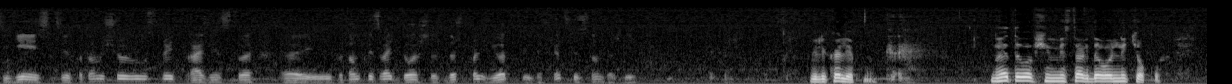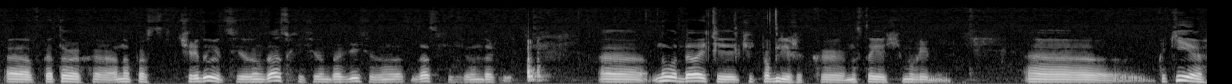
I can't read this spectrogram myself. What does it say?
съесть, потом еще устроить празднество, э, и потом призвать дождь, дождь польет, и начнется сезон дождей. Великолепно. Но это, в общем, в местах довольно теплых, э, в которых э, оно просто чередует сезон засухи, сезон дождей, сезон засухи, сезон дождей. Ну вот давайте чуть поближе к настоящему времени. Э, Какие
